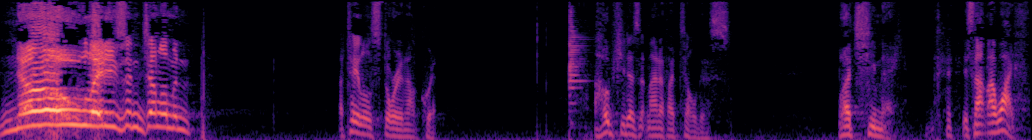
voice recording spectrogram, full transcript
No, ladies and gentlemen. I'll tell you a little story and I'll quit. I hope she doesn't mind if I tell this. But she may. It's not my wife.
